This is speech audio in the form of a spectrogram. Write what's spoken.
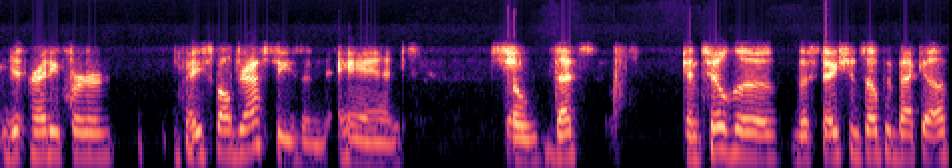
getting ready for baseball draft season, and so that's until the the stations open back up.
